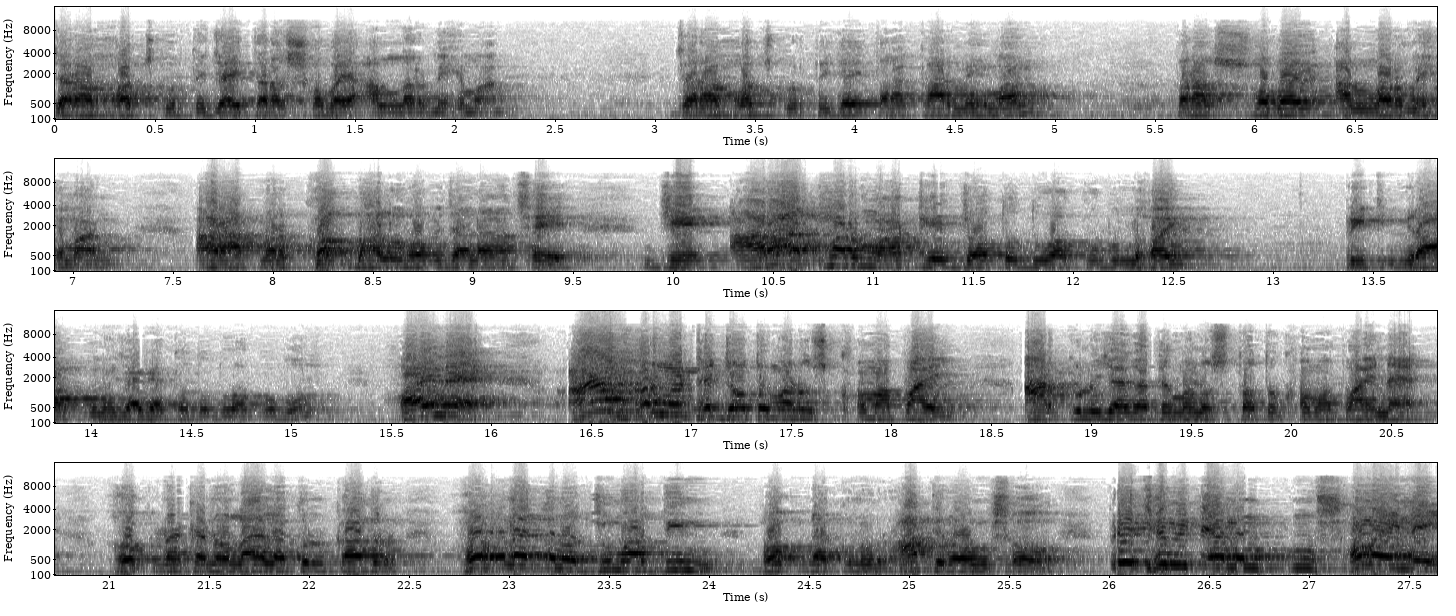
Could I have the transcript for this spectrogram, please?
যারা হজ করতে যায় তারা সবাই আল্লাহর মেহমান। যারা হজ করতে যায় তারা কার মেহমান? তারা সবাই আল্লাহর মেহমান। আর আপনার খুব ভালোভাবে জানা আছে যে আরাফার মাঠে যত দোয়া কবুল হয়, পৃথিবীর আর কোনো জায়গায় তত দোয়া কবুল হয় না? আরাফার মাঠে যত মানুষ ক্ষমা পায়, আর কোন জায়গাতে মানুষ তত ক্ষমা পায় না। হোক না কেন লাইলাতুল কাদর, হোক না কেন জুমার দিন, হোক না কোন রাতের অংশ, পৃথিবীতে এমন কোন সময় নেই,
